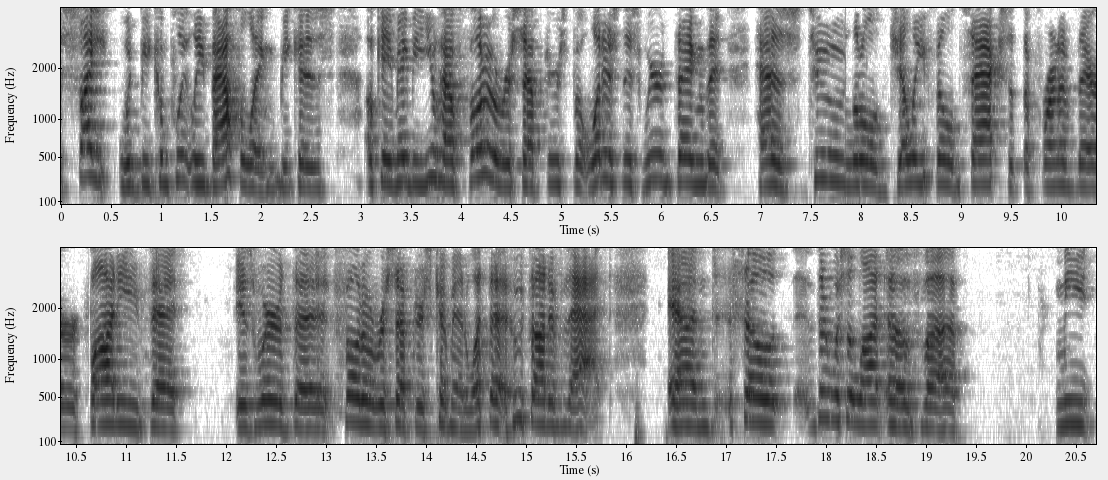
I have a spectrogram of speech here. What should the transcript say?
sight would be completely baffling because okay maybe you have photoreceptors but what is this weird thing that has two little jelly filled sacs at the front of their body that is where the photoreceptors come in? What the who thought of that and so there was a lot of uh, me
